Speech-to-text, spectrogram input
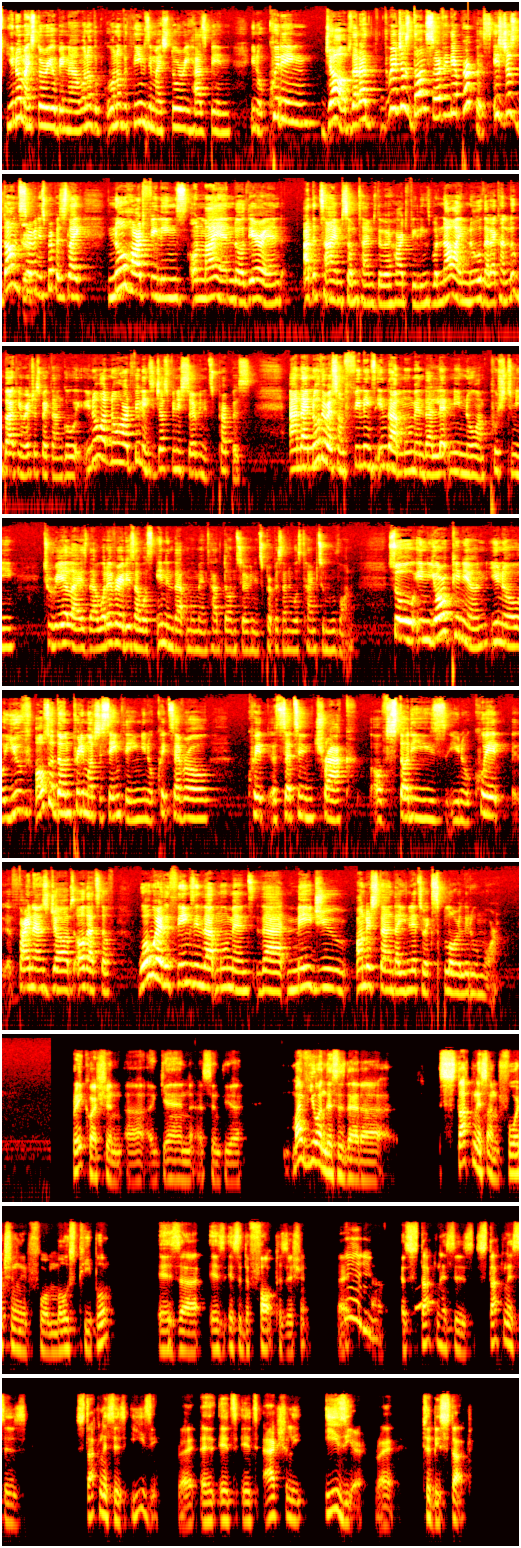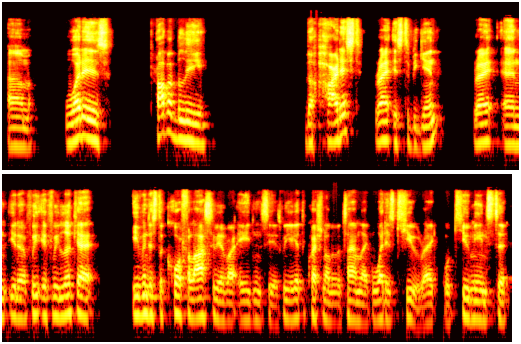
You know my story, Obinna. One of the one of the themes in my story has been, you know, quitting jobs that are we're just done serving their purpose. It's just done yeah. serving its purpose. It's like no hard feelings on my end or their end. At the time, sometimes there were hard feelings, but now I know that I can look back in retrospect and go, you know what, no hard feelings. It just finished serving its purpose. And I know there were some feelings in that moment that let me know and pushed me to realize that whatever it is I was in in that moment had done serving its purpose and it was time to move on. So, in your opinion, you know, you've also done pretty much the same thing, you know, quit several, quit a certain track of studies, you know, quit uh, finance jobs, all that stuff. What were the things in that moment that made you understand that you needed to explore a little more? Great question uh, again, uh, Cynthia. My view on this is that uh, stuckness, unfortunately, for most people, is uh, is is a default position, right? Mm. because stuckness is stuckness is stuckness is easy, right? It, it's it's actually easier, right, to be stuck. Um, what is probably the hardest, right, is to begin right? And you know, if we if we look at even just the core philosophy of our agency is we get the question all the time, like, what is Cue, right? Well, Cue means to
